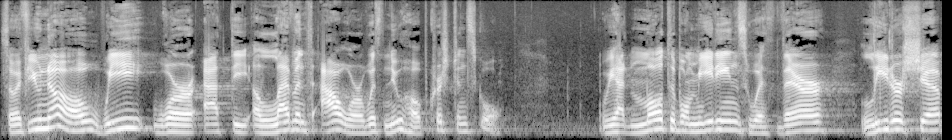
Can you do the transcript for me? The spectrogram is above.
So, if you know, we were at the 11th hour with New Hope Christian School. We had multiple meetings with their leadership.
